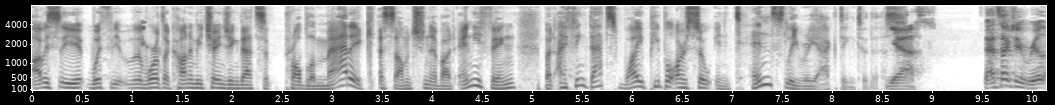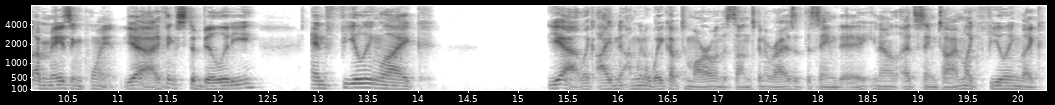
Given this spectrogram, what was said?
obviously with the, the, world economy changing that's a problematic assumption about anything. But i think that's why people are so intensely reacting to this. Yes. That's actually a real amazing point. Yeah i think stability and feeling like yeah, like I, I'm gonna wake up tomorrow and the sun's gonna rise at the same day, you know, at the same time, like feeling like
